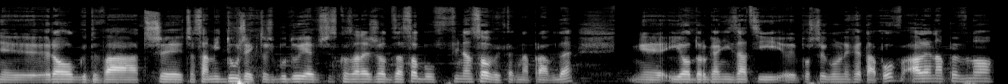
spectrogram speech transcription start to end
y, rok, dwa, trzy, czasami dłużej ktoś buduje, wszystko zależy od zasobów finansowych tak naprawdę i od organizacji y, poszczególnych etapów, ale na pewno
